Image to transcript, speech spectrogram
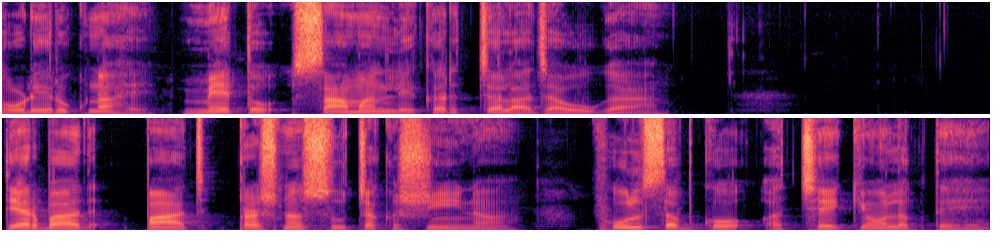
थोड़े रुकना है मैं तो सामान लेकर चला जाऊंगा ત્યારબાદ પાંચ प्रश्न सूचक शीन फूल सबको अच्छे क्यों लगते हैं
